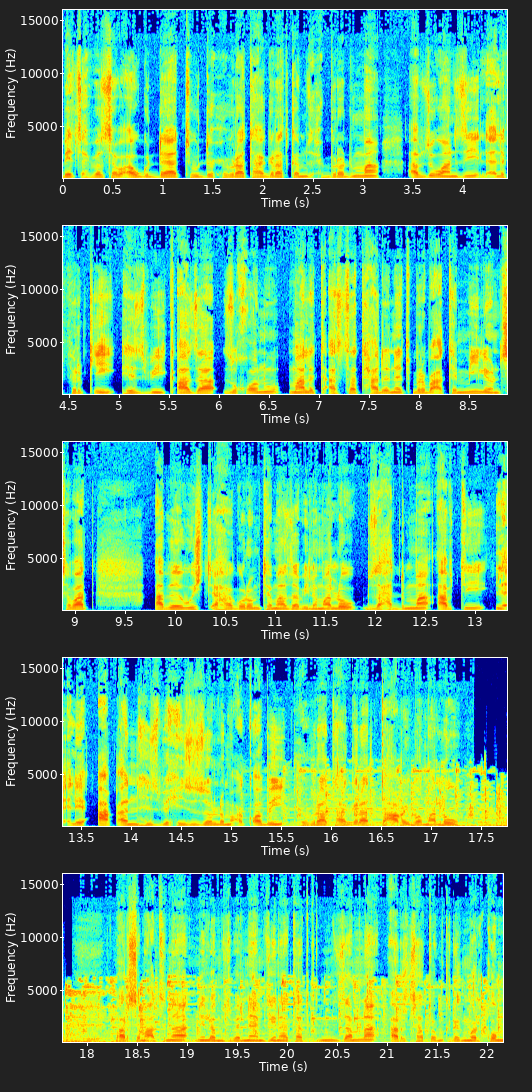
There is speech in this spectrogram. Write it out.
ቤት ጽሕፈት ሰብኣዊ ጉዳያት ውድብ ሕቡራት ሃገራት ከም ዝሕብሮ ድማ፣ ኣብዚ እዋን'ዚ ልዕሊ ፍርቂ ህዝቢ ቓዛ ዝዀኑ፣ ማለት ኣስታት ሓደ ነጥቢ ኣርባዕተ ሚልዮን ሰባት ኣብ ውሽጢ ሃገሮም ተማዛቢሎም ኣለዉ። ብዙሓት ድማ ኣብቲ ልዕሊ ዓቐን ህዝቢ ሒዙ ዘሎ መዕቈቢ ሕቡራት ሃገራት ተዓቚቦም ኣለዉ። ባር ሰማዕትና ንሎሚ ዝበልናዮም ዜናታት ቅድሚ ምዝዛምና ኣርእስታቶም ክደግመልኩም።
